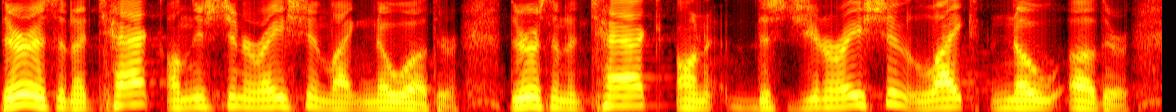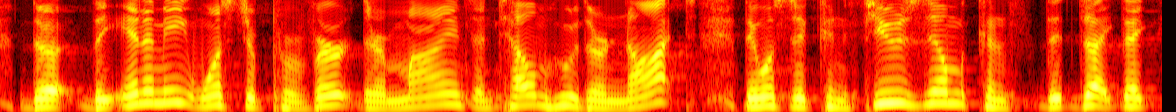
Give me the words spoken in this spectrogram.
There is an attack on this generation like no other. There is an attack on this generation like no other. The, the enemy wants to pervert their minds and tell them who they're not. They wants to confuse them. Conf- like, like,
